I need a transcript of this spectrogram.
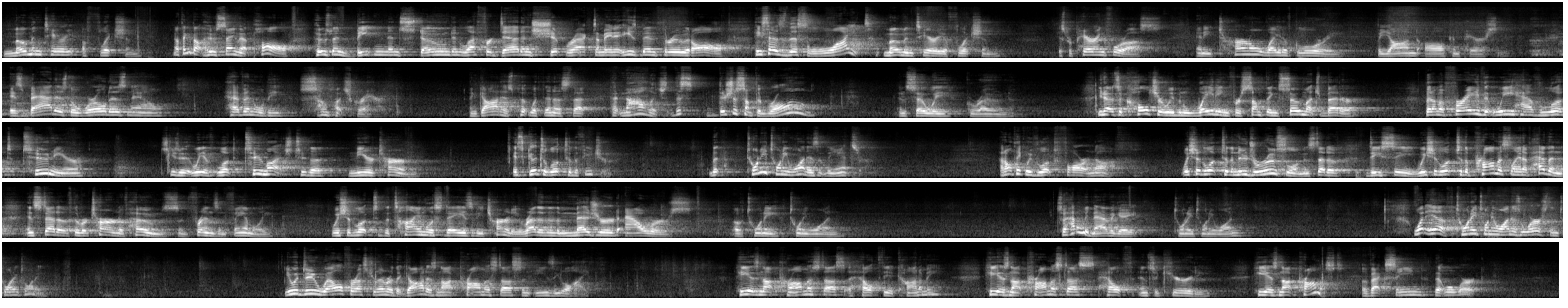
momentary affliction. Now think about who's saying that. Paul, who's been beaten and stoned and left for dead and shipwrecked. I mean, he's been through it all. He says this light momentary affliction is preparing for us an eternal weight of glory beyond all comparison. As bad as the world is now, heaven will be so much greater. And God has put within us that, that knowledge. This, there's just something wrong. And so we groan. You know, as a culture, we've been waiting for something so much better. But I'm afraid that we have looked too near, excuse me, we have looked too much to the near term. It's good to look to the future. But 2021 isn't the answer. I don't think we've looked far enough. We should look to the New Jerusalem instead of DC. We should look to the promised land of heaven instead of the return of homes and friends and family. We should look to the timeless days of eternity rather than the measured hours of 2021. So, how do we navigate 2021? What if 2021 is worse than 2020? You would do well for us to remember that God has not promised us an easy life. He has not promised us a healthy economy. He has not promised us health and security. He has not promised a vaccine that will work.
